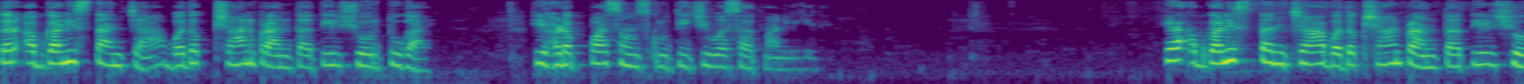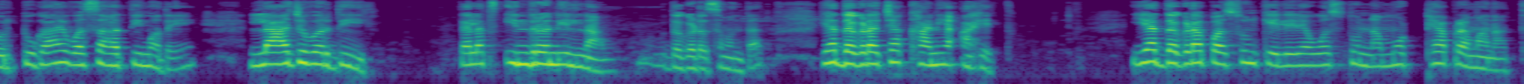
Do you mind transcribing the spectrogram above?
तर अफगाणिस्तानच्या बदक्षान प्रांतातील शोरतुगाय ही हडप्पा संस्कृतीची वसाहत मानली गेली. ह्या अफगाणिस्तानच्या बदक्षान प्रांतातील शोरतुगाय वसाहतीमध्ये लाजवर्दी त्यालाच इंद्रनील नाव दगड असं म्हणतात ह्या दगडाच्या खाणी आहेत. या दगडापासून केलेल्या वस्तूंना मोठ्या प्रमाणात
